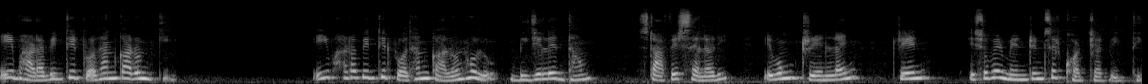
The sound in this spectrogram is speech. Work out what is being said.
এই ভাড়া বৃদ্ধির প্রধান কারণ কি? এই ভাড়া বৃদ্ধির প্রধান কারণ হল ডিজেলের দাম, স্টাফের স্যালারি এবং ট্রেন লাইন, ট্রেন এসবের মেনটেন্সের খরচার বৃদ্ধি।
